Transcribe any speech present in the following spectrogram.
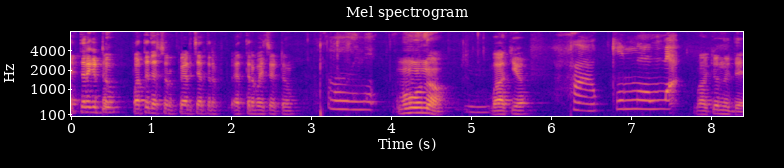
എത്ര കിട്ടും? പത്ത് ലക്ഷം റുപ്യ അടിച്ച എത്ര എത്ര പൈസ കിട്ടും? മൂന്ന്. ബാക്കിയോ? ബാക്കിയൊന്നുമില്ലേ.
